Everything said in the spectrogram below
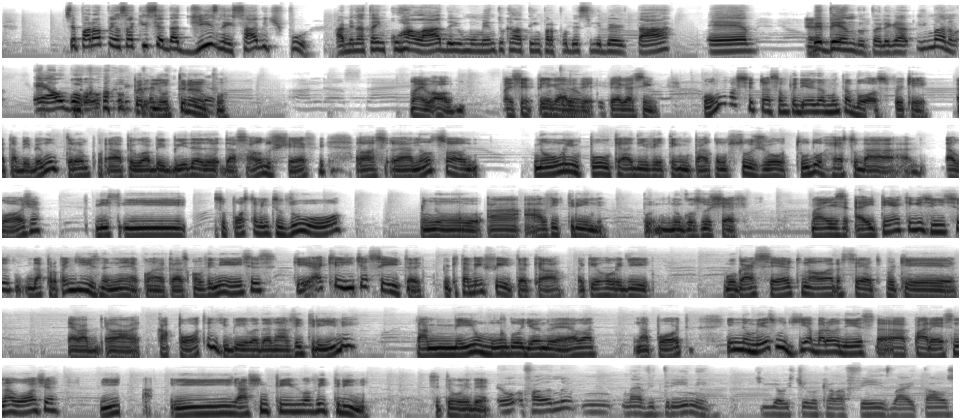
você parou a pensar que isso é da Disney, sabe? Tipo, a mina tá encurralada e o momento que ela tem para poder se libertar é, é, bebendo, tá ligado? E, mano, é algo no, alcoólico. No, no tá trampo. Mas, ó, mas você pega, pega assim, como a situação poderia dar muita bosta, porque ela tá bebendo um trampo, ela pegou a bebida da sala do chefe, ela, ela, não só não limpou o que ela devia ter limpado, como sujou tudo o resto da, da loja e, e supostamente zoou no, a, a vitrine no gosto do chefe. Mas aí tem aqueles vícios da própria Disney, né? Com aquelas conveniências que é que a gente aceita, porque tá bem feito aquela, aquele rolê de lugar certo na hora certa, porque ela, ela capota de bêbada na vitrine, tá meio mundo olhando ela na porta, e no mesmo dia a baronesa aparece na loja e, e acha incrível a vitrine. Se tem uma ideia. Eu, falando na vitrine, que é o estilo que ela fez lá e tal,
